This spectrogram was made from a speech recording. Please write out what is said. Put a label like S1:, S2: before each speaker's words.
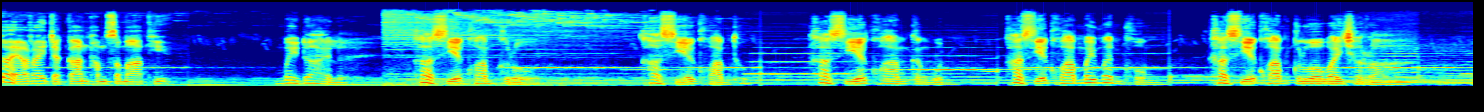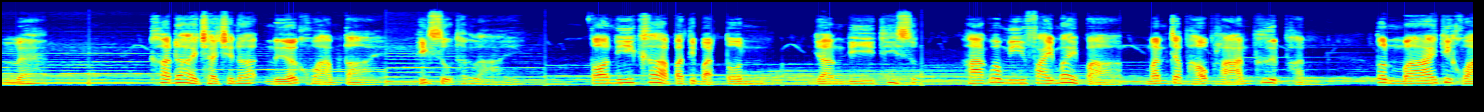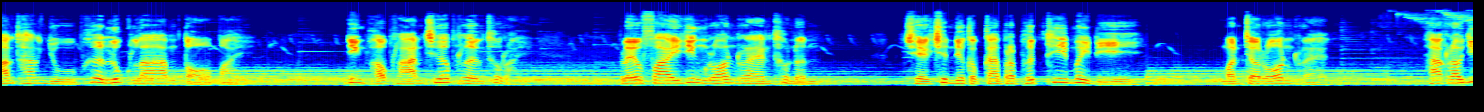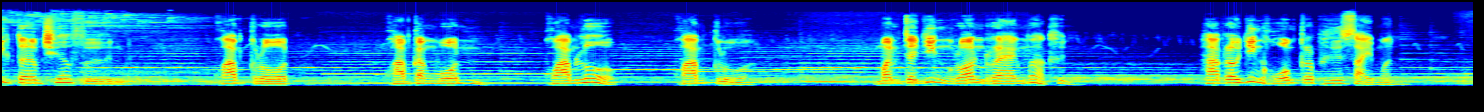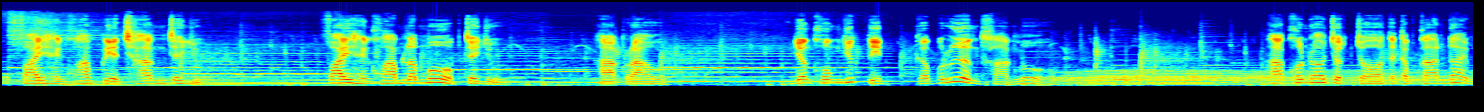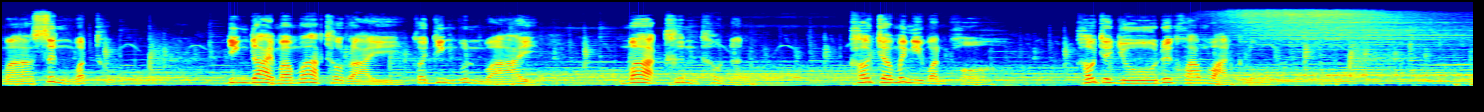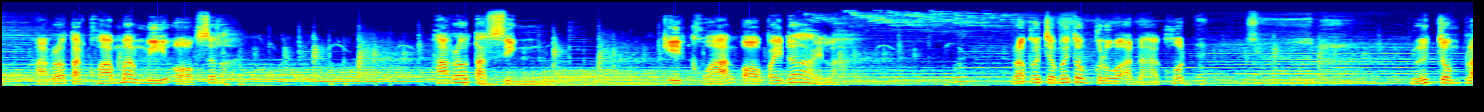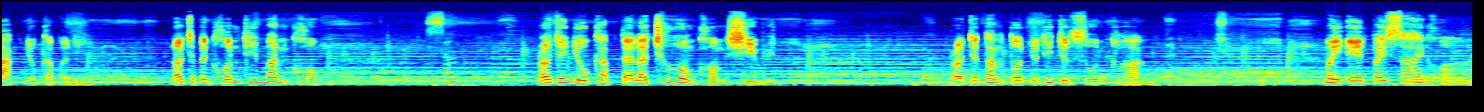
S1: ได้อะไรจากการทำสมาธิ
S2: ไม่ได้เลย ข้าเสียความโกรธ ข้าเสียความทุกข์ ข้าเสียความกังวล ข้าเสียความไม่มั่นคง ข้าเสียความกลัววัยชรา และข้าได้ชัยชนะเหนือความตาย ภิกษุทั้งหลาย ตอนนี้ข้าปฏิบัติตนอย่างดีที่สุด หากว่ามีไฟไหม้ป่า มันจะเผาผลาญพืชพันธุ์ ต้นไม้ที่ขวางทางอยู่เพื่อลุกลามต่อไป ยิ่งเผาผลาญเชื้อเพลิงเท่าไหร่ เปลวไฟยิ่งร้อนแรงเท่านั้น เชกเช่นเดียวกับการประพฤติที่ไม่ดี มันจะร้อนแรง หากเรายิ่งเติมเชื้อฟืน ความโกรธ ความกังวล ความโลภความกลัว มันจะยิ่งร้อนแรงมากขึ้นหากเรายิ่งโหมกระพือใส่มัน ไฟแห่งความเกลียดชังจะอยู่ ไฟแห่งความละโมบจะอยู่ หากเรายังคงยึดติดกับเรื่องทางโลก หากคนเราจดจ่อแต่กับการได้มาซึ่งวัตถุ ยิ่งได้มามากเท่าไหร่ก็ยิ่งวุ่นวาย มากขึ้นเท่านั้น เขาจะไม่มีวันพอ เขาจะอยู่ด้วยความหวาดกลัวากเราตัดความมั่งมีออกซะละหากเราตัดสิ่ง กีดขวางออกไปได้ล่ะ เราก็จะไม่ต้องกลัวอนาคต หรือจมปลักอยู่กับอดีต เราจะเป็นคนที่มั่นคง เราจะอยู่กับแต่ละช่วงของชีวิต เราจะตั้งตนอยู่ที่จุดศูนย์กลาง ไม่เอ็นไปซ้ายขวา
